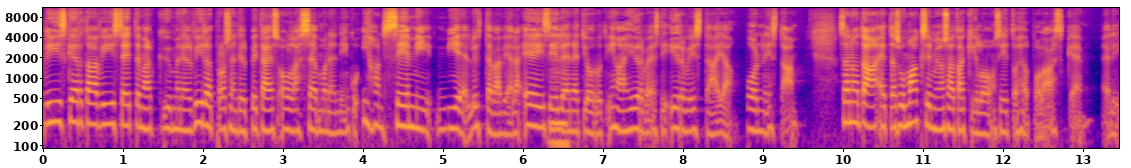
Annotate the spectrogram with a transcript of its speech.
5 kertaa 5, 75 prosentilla pitäisi olla semmoinen niin ihan semi-miellyttävä vielä, ei silleen, että joudut ihan hirveästi irvistää ja ponnistaa. Sanotaan, että sun maksimi on 100 kiloa, siitä on helppo laskea. Eli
